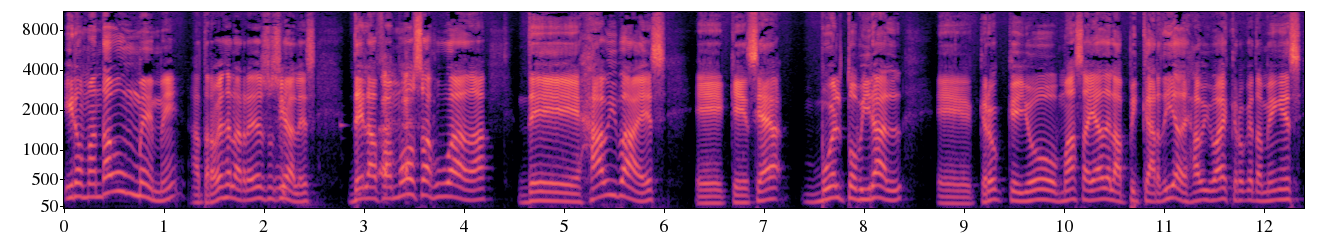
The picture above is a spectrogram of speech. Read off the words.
y nos mandaba un meme a través de las redes sociales de la famosa jugada de Javi Baez eh, que se ha vuelto viral. Eh, creo que yo, más allá de la picardía de Javi Baez, creo que también es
